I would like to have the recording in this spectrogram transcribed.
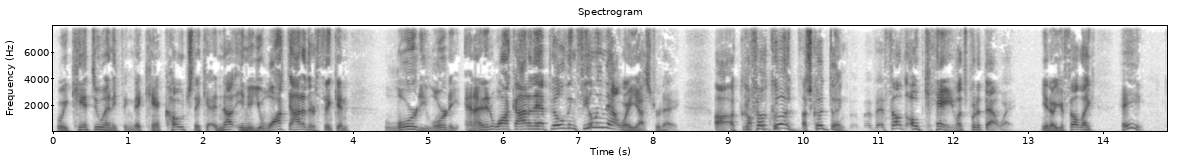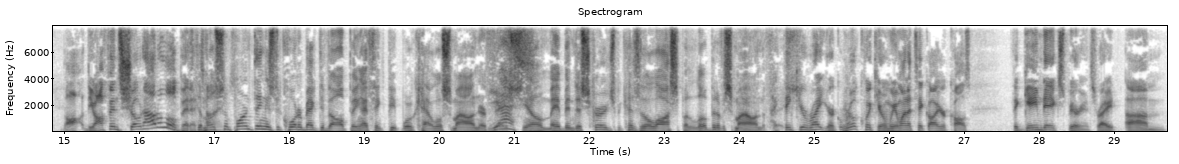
we can't do anything. They can't coach. They can't. Not, you know, you walked out of there thinking, "Lordy, lordy," and I didn't walk out of that building feeling that way yesterday. Uh, a You felt quick- good. It's a good thing. it felt okay. Let's put it that way. You know, you felt like, hey, the, the offense showed out a little bit. At The times. most important thing is the quarterback developing. I think people had a little smile on their face. Yes. You know, may have been discouraged because of the loss, but a little bit of a smile on the face. I think you're right. You're real quick here, and we want to take all your calls. The game day experience, right? Um,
